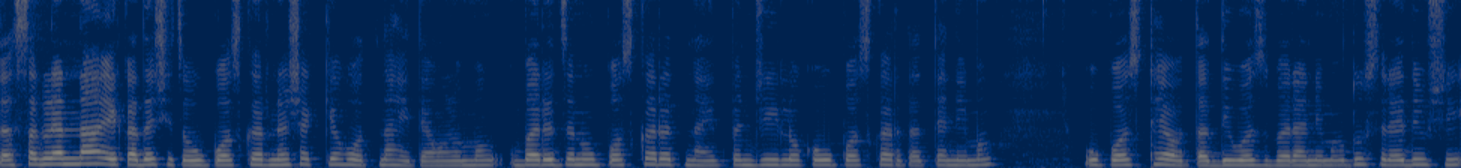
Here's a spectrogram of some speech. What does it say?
तर सगळ्यांना एकादशीचा उपवास करणं शक्य होत नाही. त्यामुळे मग बरेच जण उपवास करत नाहीत. पण जी लोक उपवास करतात त्यांनी मग उपवास ठेवतात दिवसभर. आणि मग दुसऱ्या दिवशी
